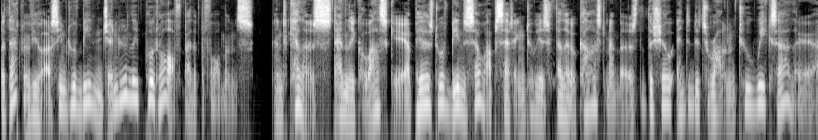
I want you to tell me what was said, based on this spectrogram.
but that reviewer seemed to have been genuinely put off by the performance, and Keller's Stanley Kowalski appears to have been so upsetting to his fellow cast members that the show ended its run two weeks early.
